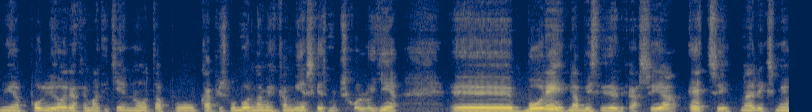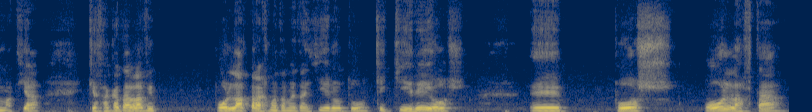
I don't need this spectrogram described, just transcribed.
μια πολύ ωραία θεματική ενότητα που κάποιος που μπορεί να μην έχει καμία σχέση με ψυχολογία ε, μπορεί να μπει στη διαδικασία έτσι, να ρίξει μια ματιά και θα καταλάβει πολλά πράγματα με τα γύρω του και κυρίως ε, πώς όλα αυτά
